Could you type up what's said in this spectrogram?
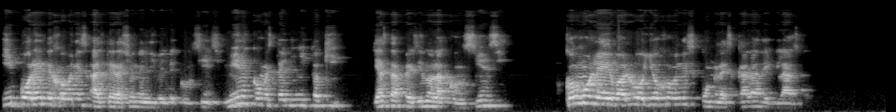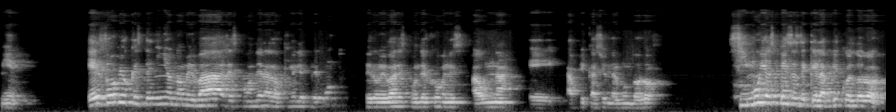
Y por ende, jóvenes, alteración del nivel de conciencia. Miren cómo está el niñito aquí. Ya está perdiendo la conciencia. ¿Cómo le evalúo yo, jóvenes? Con la escala de Glasgow. Miren, es obvio que este niño no me va a responder a lo que yo le pregunto pero me va a responder jóvenes a una eh, aplicación de algún dolor. Si muy a expensas de que le aplico el dolor,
